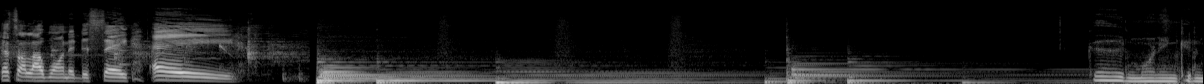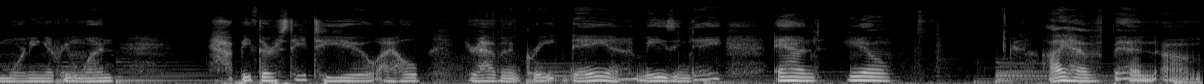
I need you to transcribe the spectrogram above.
That's all I wanted to say. Hey. Good morning, good morning, everyone. Happy Thursday to you. I hope you're having a great day, an amazing day. And, you know, I have been um,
